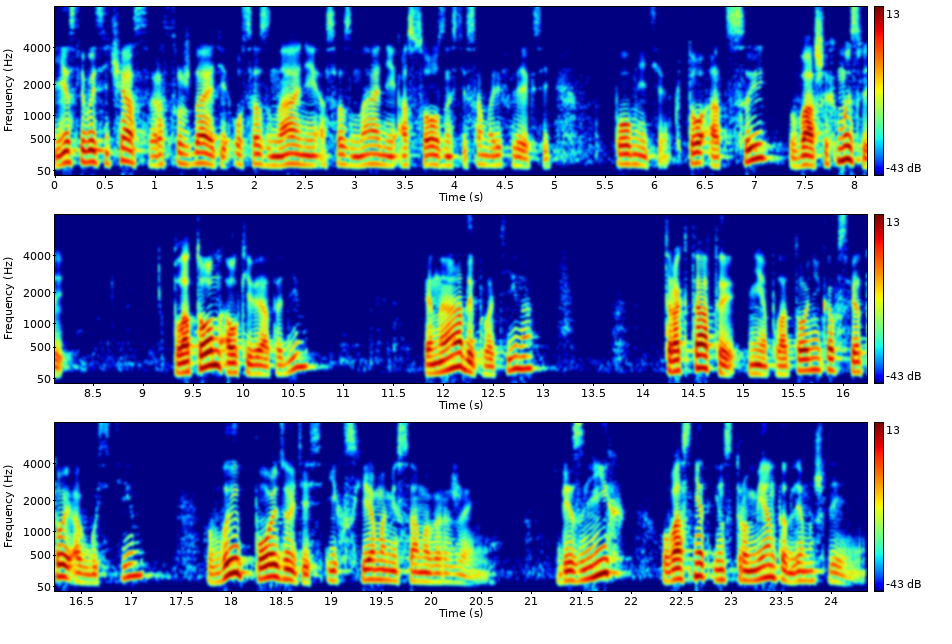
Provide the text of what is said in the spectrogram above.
Если вы сейчас рассуждаете о сознании, осознании, осознанности, саморефлексии, помните, кто отцы ваших мыслей – Платон, Алкивиад 1, Энеады Платина, трактаты неоплатоников, Святой Августин, вы пользуетесь их схемами самовыражения. Без них у вас нет инструмента для мышления.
